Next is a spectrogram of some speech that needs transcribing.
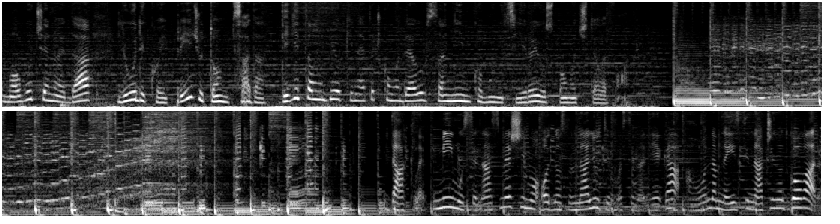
Omogućeno je da ljudi koji priđu tom sada digitalnom biokinetičkom modelu sa njim komuniciraju s pomoć telefona. Mi mu se nasmešimo, odnosno naljutimo se na njega, a on nam na isti način odgovara.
